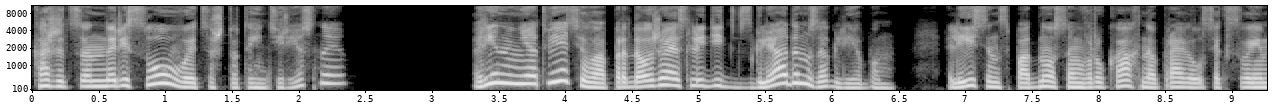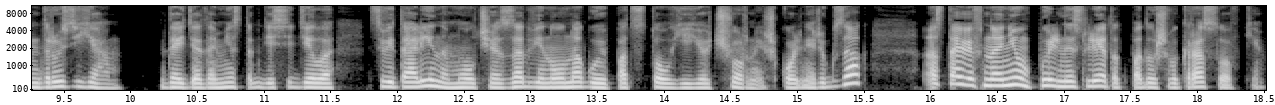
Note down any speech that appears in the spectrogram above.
кажется, нарисовывается что-то интересное. Рина не ответила, продолжая следить взглядом за Глебом. Лисин с подносом в руках направился к своим друзьям. Дойдя до места, где сидела Цветалина, молча задвинул ногой под стол ее черный школьный рюкзак, оставив на нем пыльный след от подошвы кроссовки.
